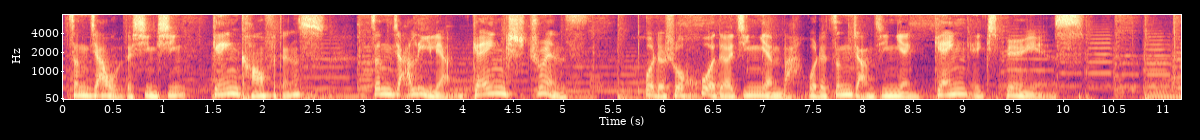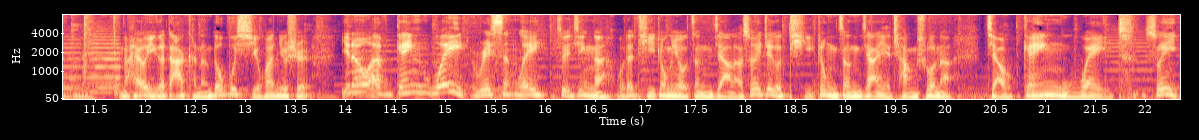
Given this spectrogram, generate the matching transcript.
增加我的信心，gain confidence； 增加力量，gain strength；或者说获得经验吧，或者增长经验，gain experience。那还有一个大家可能都不喜欢，就是 You know I've gained weight recently。最近呢，我的体重又增加了，所以这个体重增加也常说呢叫 gain weight。所以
